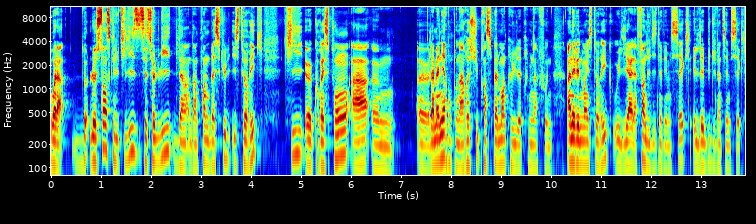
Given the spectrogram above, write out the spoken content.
Voilà, le sens qu'il utilise, c'est celui d'un point de bascule historique qui euh, correspond à euh, euh, la manière dont on a reçu principalement le prélude à faune. Un événement historique où il y a la fin du 19e siècle et le début du 20e siècle.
